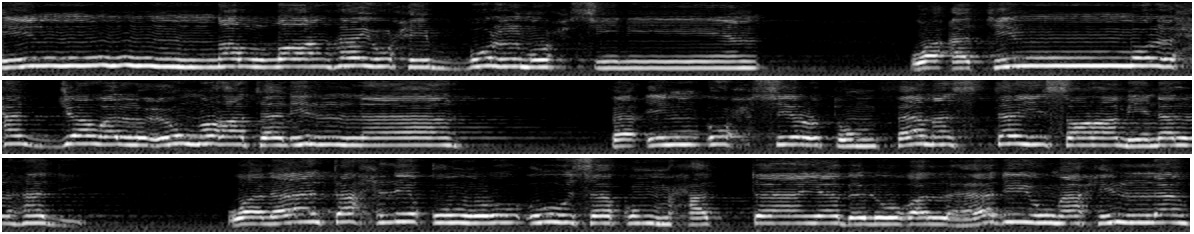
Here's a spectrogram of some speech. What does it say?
إن الله يحب المحسنين وأتموا الحج والعمرة لله فإن أحسرتم فما استيسر من الهدي ولا تحلقوا رؤوسكم حتى يبلغ الهدي محلة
